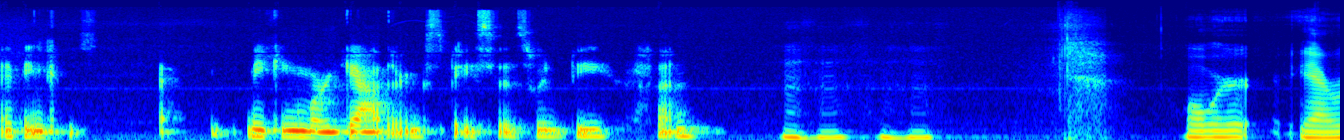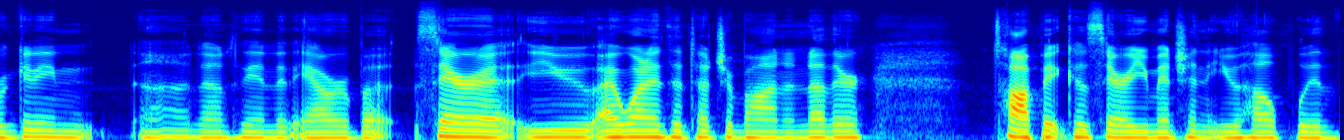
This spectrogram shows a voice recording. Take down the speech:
I think making more gathering spaces would be fun. hmm hmm Well, we're yeah, we're getting uh, down to the end of the hour, but Sara, you I wanted to touch upon another topic because Sara, you mentioned that you help with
